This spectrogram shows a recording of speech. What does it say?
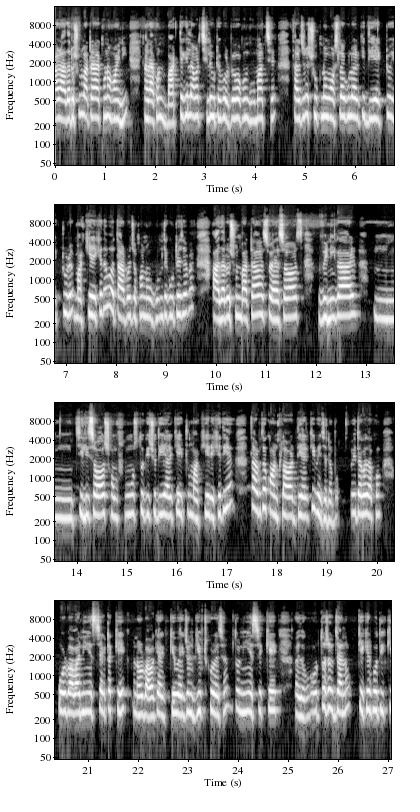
আর আদা, রসুন বাটা এখনও হয়নি, কারণ এখন বাটতে গেলে আমার ছেলে উঠে পড়বে, ও এখন ঘুমাচ্ছে। তার জন্য শুকনো মশলাগুলো আর কি দিয়ে একটু একটু মাখিয়ে রেখে দেবো, তারপর যখন ও ঘুম থেকে উঠে যাবে, আদা, রসুন বাটা soya sauce vinegar chilli sauce সমস্ত কিছু দিয়ে আর কি একটু মাখিয়ে রেখে দিয়ে, তারপর তো কর্নফ্লাওয়ার দিয়ে আর কি ভেজে নেব। ওই দেখো দেখো ওর বাবা নিয়ে এসছে একটা কেক মানে ওর বাবাকে কেউ একজন গিফট করেছে তো নিয়ে এসছে কেক ওই দেখো ওর তো সব জানো কেকের প্রতি কি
